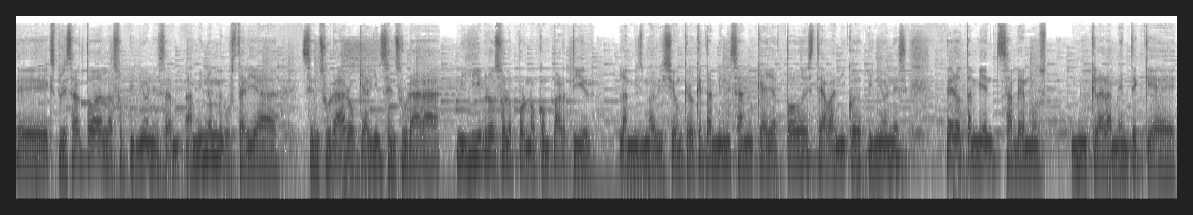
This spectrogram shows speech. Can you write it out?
eh, expresar todas las opiniones. A, mí no me gustaría censurar o que alguien censurara mi libro solo por no compartir la misma visión. Creo que también es sano que haya todo este abanico de opiniones, pero también sabemos muy claramente que,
